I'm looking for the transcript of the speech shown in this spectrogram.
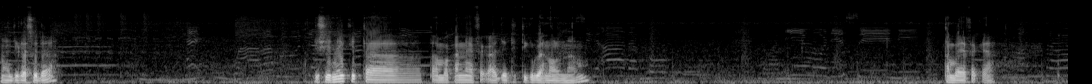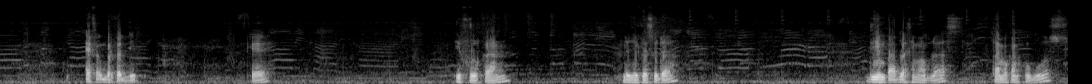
Nah jika sudah di sini kita tambahkan efek aja di 1306 tambah efek ya. Efek berkedip. Oke. Di fullkan dan jika sudah di 1415 tambahkan kubus.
